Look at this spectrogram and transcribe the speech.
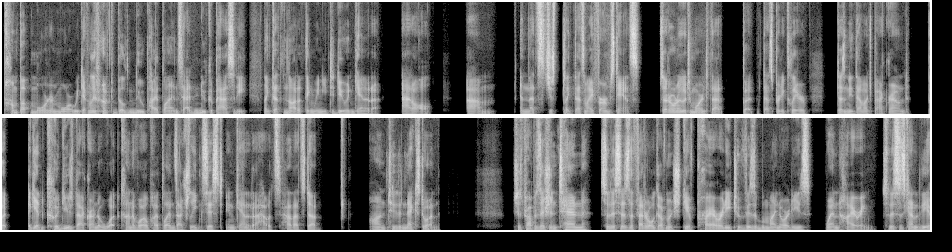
pump up more and more. We definitely don't have to build new pipelines to add new capacity. Like that's not a thing we need to do in Canada at all. Um, and that's just like that's my firm stance. So I don't want to go too more into that, but that's pretty clear. Doesn't need that much background. But again, could use background of what kind of oil pipelines actually exist in Canada, how it's how that's done. On to the next one, which is Proposition 10. So this says the federal government should give priority to visible minorities when hiring. So this is kind of the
